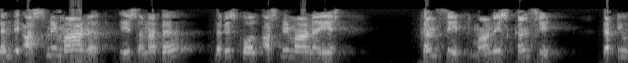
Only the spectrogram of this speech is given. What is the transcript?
Then the Asmimana is another, that is called Asmimana is conceit. Mana is conceit. That you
